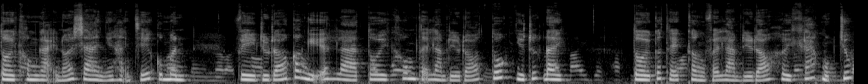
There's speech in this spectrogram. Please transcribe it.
Tôi không ngại nói ra những hạn chế của mình vì điều đó có nghĩa là tôi không thể làm điều đó tốt như trước đây. Tôi có thể cần phải làm điều đó hơi khác một chút.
